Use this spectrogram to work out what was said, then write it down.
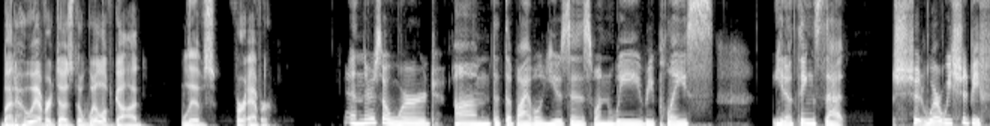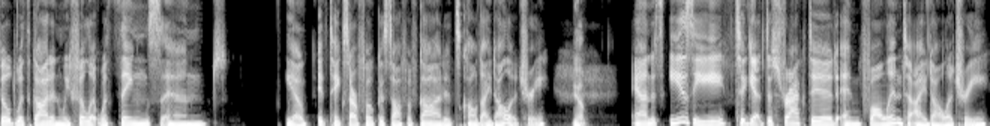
but whoever does the will of God lives forever. And there's a word um, that the Bible uses when we replace, you know, things that should, where we should be filled with God and we fill it with things and, you know, it takes our focus off of God. It's called idolatry. Yep. And it's easy to get distracted and fall into idolatry.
